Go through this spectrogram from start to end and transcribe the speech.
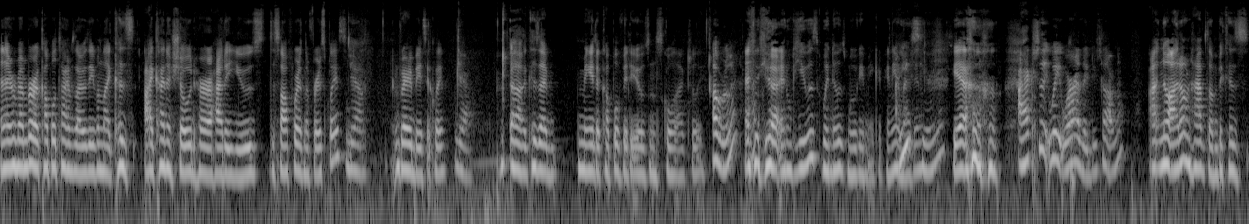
and i remember a couple times i was even like because i kind of showed her how to use the software in the first place Yeah. very basically Yeah. because i made a couple videos in school actually Oh, really? and yeah and he was windows movie maker can you Are you imagine serious? yeah I actually wait. Where are they? Do you still have them? I, no, I don't have them because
